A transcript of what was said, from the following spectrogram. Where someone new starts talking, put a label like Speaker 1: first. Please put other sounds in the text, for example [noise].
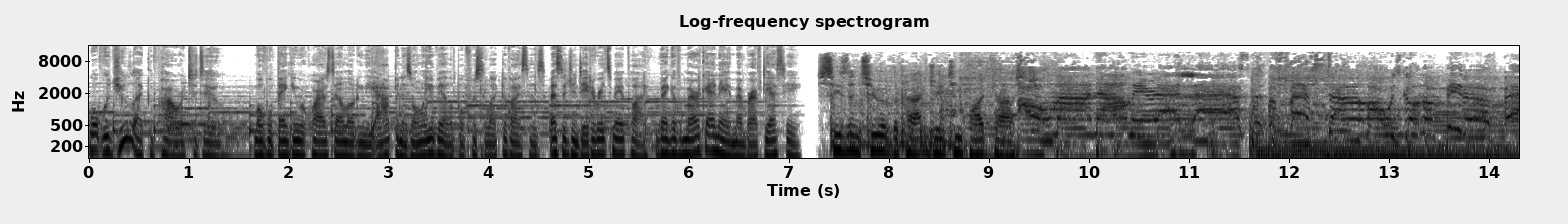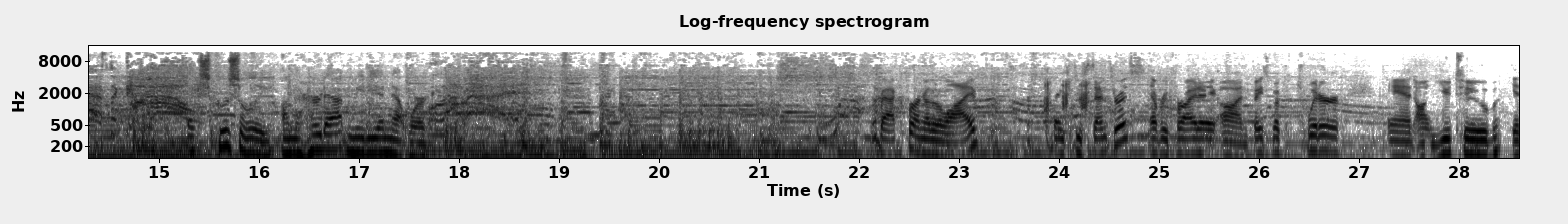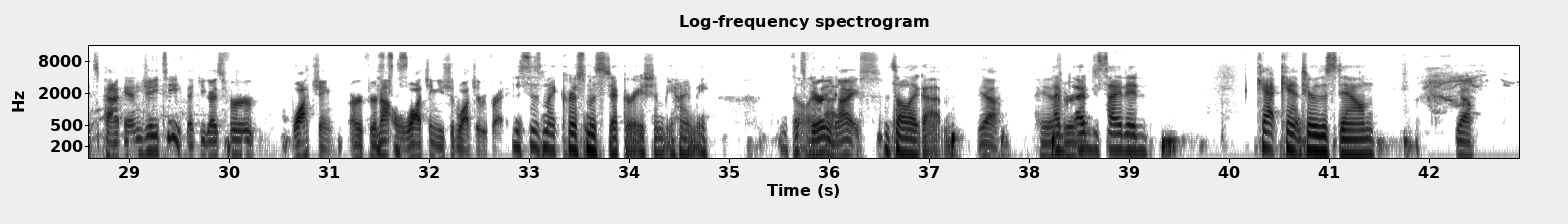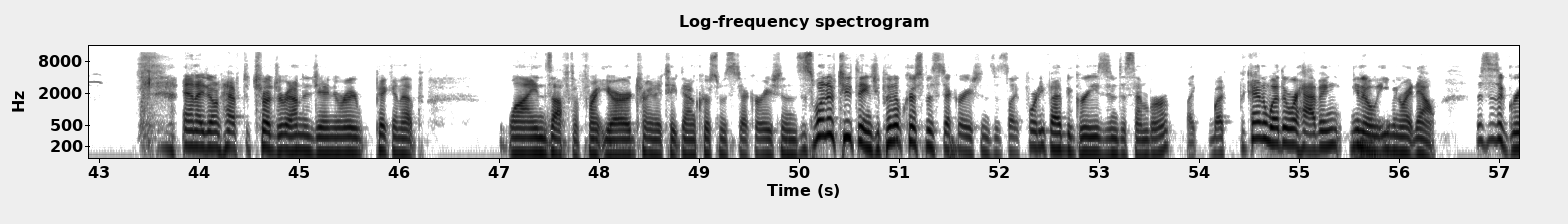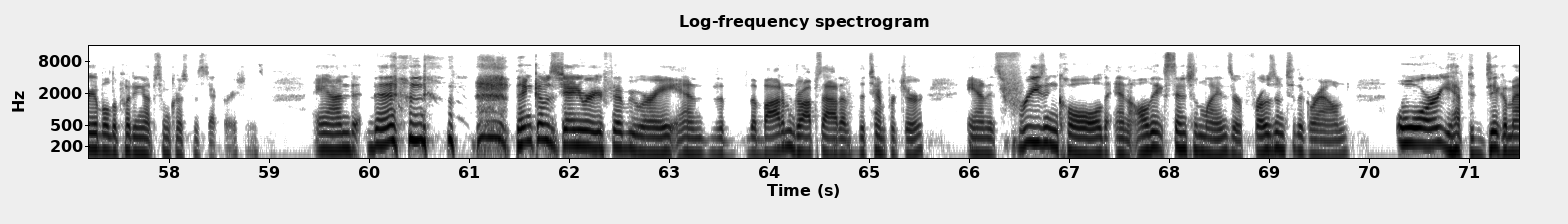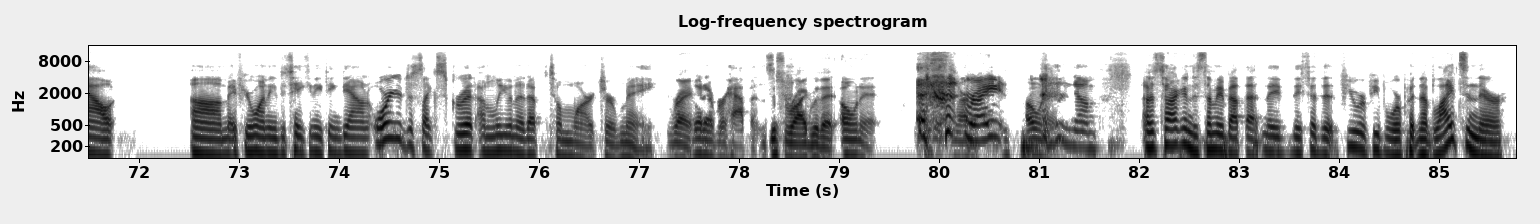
Speaker 1: What would you like the power to do? Mobile banking requires downloading the app and is only available for select devices. Message and data rates may apply. Bank of America and a member FDIC.
Speaker 2: Season two of the Pat and JT podcast.
Speaker 3: Oh man, I'm here at last. The best time, always gonna be the best. Come on!
Speaker 2: Exclusively on the Hurrdat Media Network.
Speaker 4: We're back for another live. Thanks to Centris every Friday on Facebook, Twitter, and on YouTube. It's Pat and JT. Thank you guys for watching. Or if you're not watching, you should watch every Friday.
Speaker 5: This is my Christmas decoration behind me.
Speaker 4: That's
Speaker 5: I
Speaker 4: very nice.
Speaker 5: That's all I got.
Speaker 4: Yeah. Hey,
Speaker 5: I've, I've
Speaker 4: nice.
Speaker 5: decided cat can't tear this down.
Speaker 4: Yeah.
Speaker 5: And I don't have to trudge around in January picking up lines off the front yard trying to take down Christmas decorations. It's one of two things. You put up Christmas decorations, it's like 45 degrees in December, like what the kind of weather we're having, you know, mm-hmm. even right now. This is agreeable to putting up some Christmas decorations. And [laughs] then then comes January or February and the the bottom drops out of the temperature and it's freezing cold and all the extension lines are frozen to the ground or you have to dig them out um, if you're wanting to take anything down or you're just like screw it i'm leaving it up till march or may
Speaker 4: right.
Speaker 5: whatever happens
Speaker 4: Just ride with it. Own it. [laughs]
Speaker 5: right
Speaker 4: Own it.
Speaker 5: And, [laughs] um, i was talking to somebody about that and they, they said that fewer people were putting up lights in their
